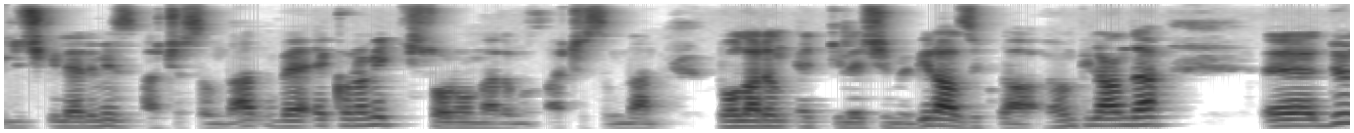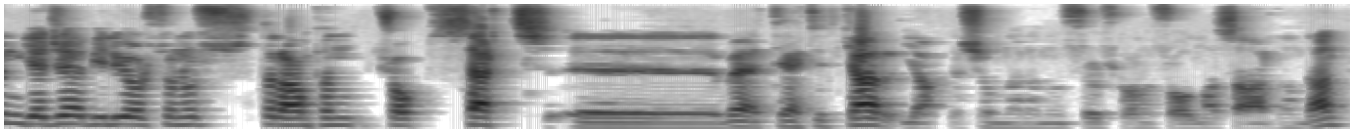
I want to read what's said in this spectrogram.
ilişkilerimiz açısından ve ekonomik sorunlarımız açısından doların etkileşimi birazcık daha ön planda. E, dün gece biliyorsunuz Trump'ın çok sert e, ve tehditkar yaklaşımlarının söz konusu olması ardından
